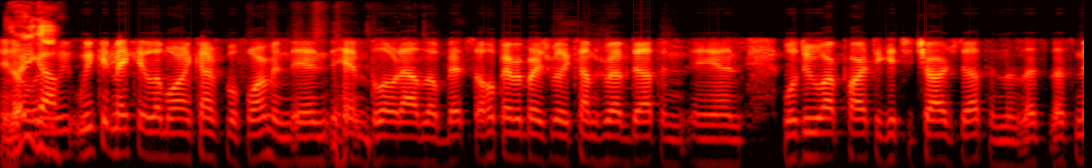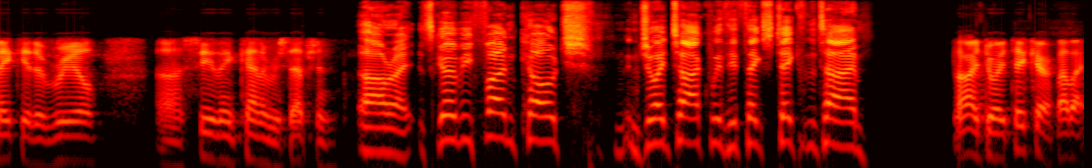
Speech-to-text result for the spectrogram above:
You know, there you go. We, we could make it a little more uncomfortable for them and, and, and blow it out a little bit. So I hope everybody's really comes revved up, and, and we'll do our part to get you charged up, and let's let's make it a real uh, ceiling kind of reception. All right. It's going to be fun, Coach. Enjoyed talking with you. Thanks for taking the time. All right, Dori. Take care. Bye bye.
